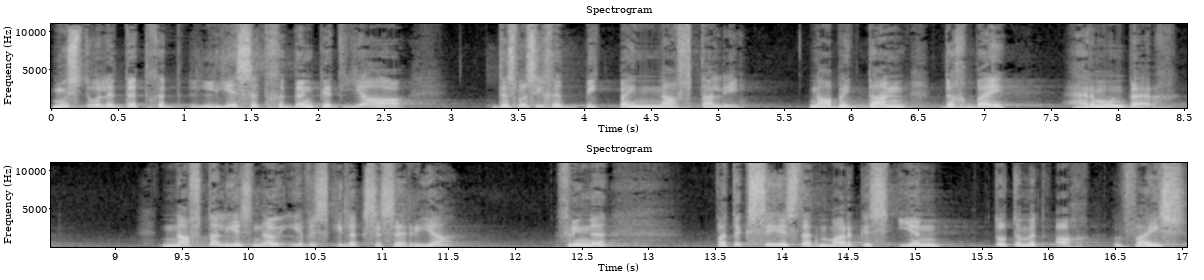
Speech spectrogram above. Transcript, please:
moes toe hulle dit gelees het gedink het, ja, dis mos die gebied by Naftali, naby Dan, dig by Hermonberg. Naftali is nou ewe skielik Caesarea. Vriende, wat ek sê is dat Markus 1 tot en met 8 wys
